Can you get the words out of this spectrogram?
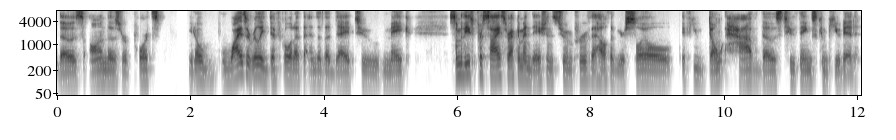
those on those reports. You know, why is it really difficult at the end of the day to make some of these precise recommendations to improve the health of your soil if you don't have those two things computed?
